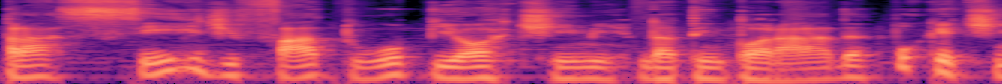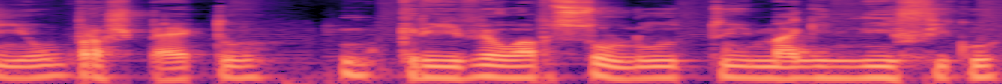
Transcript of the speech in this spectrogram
para ser de fato o pior time da temporada, porque tinha um prospecto incrível, absoluto e magnífico,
